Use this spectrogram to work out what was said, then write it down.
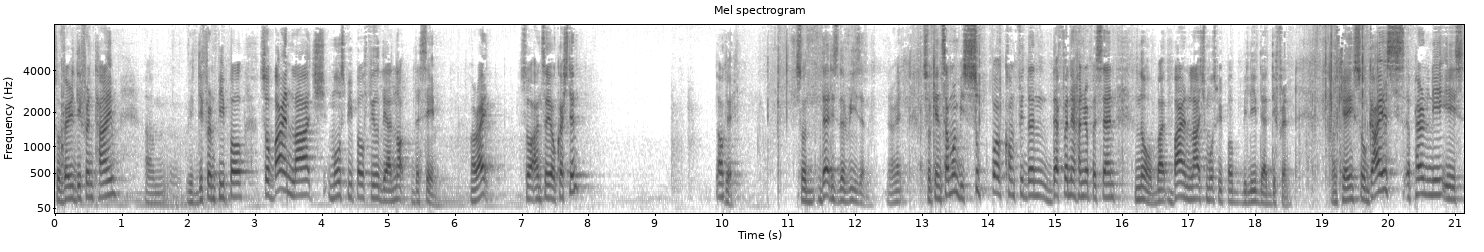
So very different time um, with different people. So by and large, most people feel they are not the same. All right. So answer your question. Okay. So that is the reason. All right. So can someone be super confident, definite, hundred percent? No. But by and large, most people believe they're different. Okay. So Gaius apparently is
